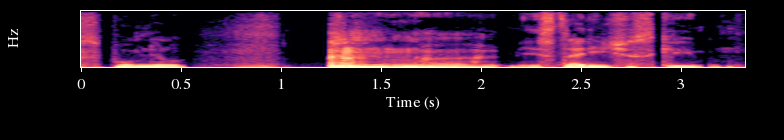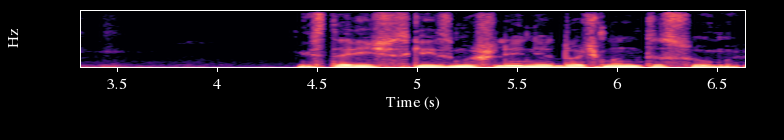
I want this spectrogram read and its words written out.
вспомнил исторический, исторические измышления дочь Монтесумы.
